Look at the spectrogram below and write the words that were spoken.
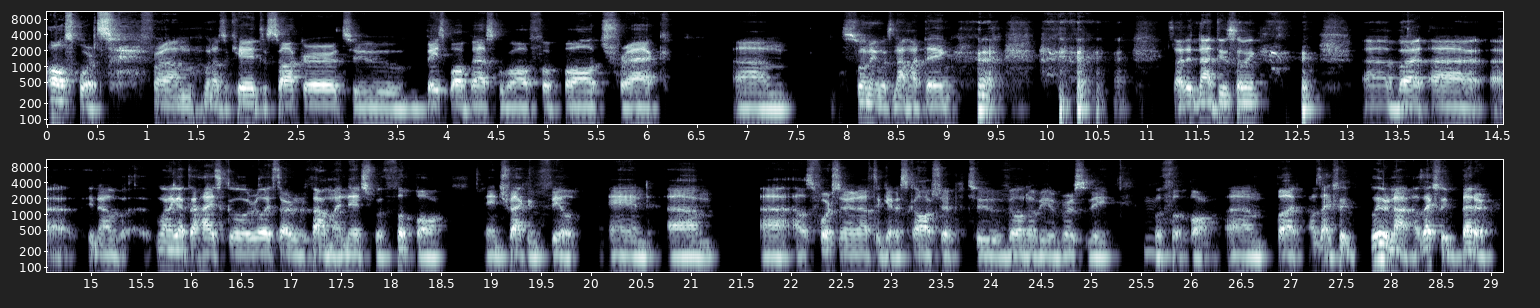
all sports from when I was a kid to soccer to baseball, basketball, football, track. Um, swimming was not my thing, so I did not do swimming. uh, but uh, uh, you know, when I got to high school, I really started to find my niche with football and track and field. And um, uh, I was fortunate enough to get a scholarship to Villanova University mm. with football. Um, but I was actually, believe it or not, I was actually better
